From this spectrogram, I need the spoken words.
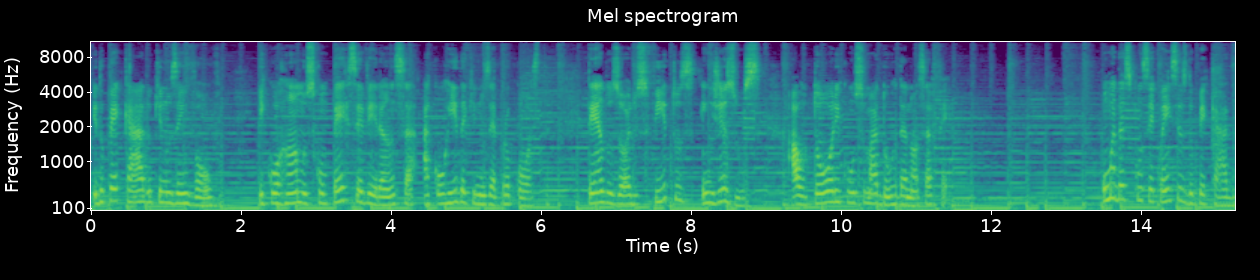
e do pecado que nos envolve, e corramos com perseverança a corrida que nos é proposta, tendo os olhos fitos em Jesus autor e consumador da nossa fé. Uma das consequências do pecado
